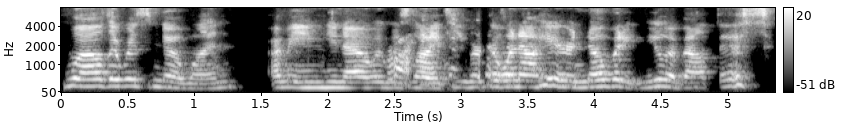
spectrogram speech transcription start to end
well, there was no one. I mean, you know, it was right. like you were going out here and nobody knew about this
